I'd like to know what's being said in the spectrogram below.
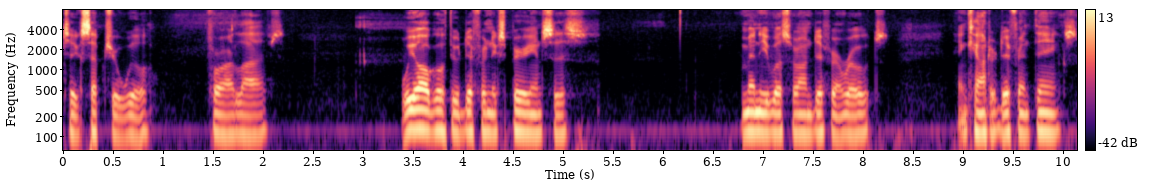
to accept your will for our lives. We all go through different experiences. Many of us are on different roads, encounter different things.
